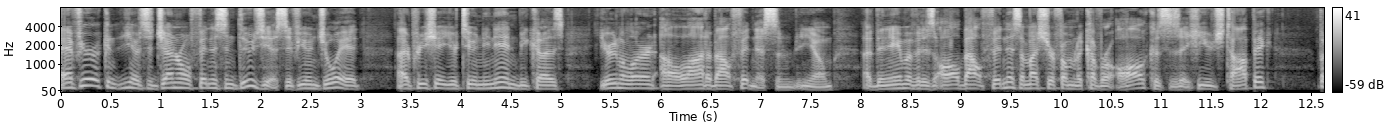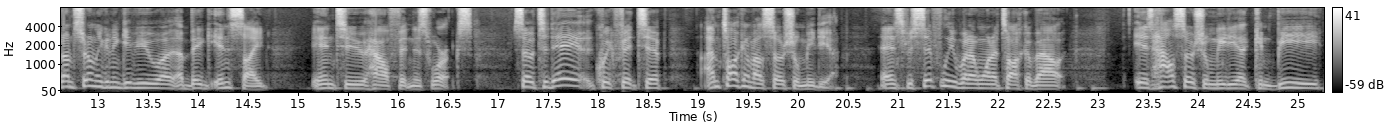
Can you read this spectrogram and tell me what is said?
And if you're a, you know, it's a general fitness enthusiast, if you enjoy it, I appreciate your tuning in because you're going to learn a lot about fitness. And, you know, uh, the name of it is All About Fitness. I'm not sure if I'm going to cover all because it's a huge topic, but I'm certainly going to give you a, a big insight into how fitness works. So, today, a quick fit tip I'm talking about social media. And specifically, what I want to talk about is how social media can be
